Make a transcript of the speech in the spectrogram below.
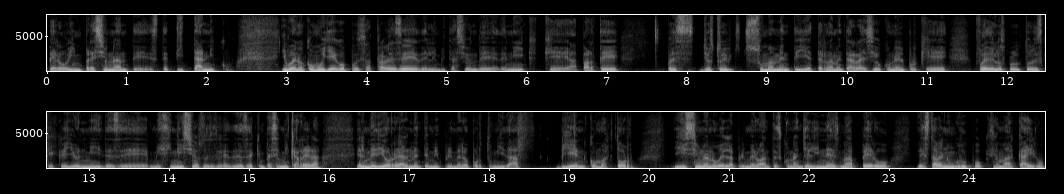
pero impresionante, este, titánico. Y bueno, ¿cómo llego? Pues a través de, la invitación de, Nick, que aparte, pues yo estoy sumamente y eternamente agradecido con él porque fue de los productores que creyó en mí desde mis inicios, desde, desde que empecé mi carrera. Él me dio realmente mi primera oportunidad bien como actor. Hice una novela primero antes con Angeli Nesma, pero estaba en un grupo que se llama Cairo.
